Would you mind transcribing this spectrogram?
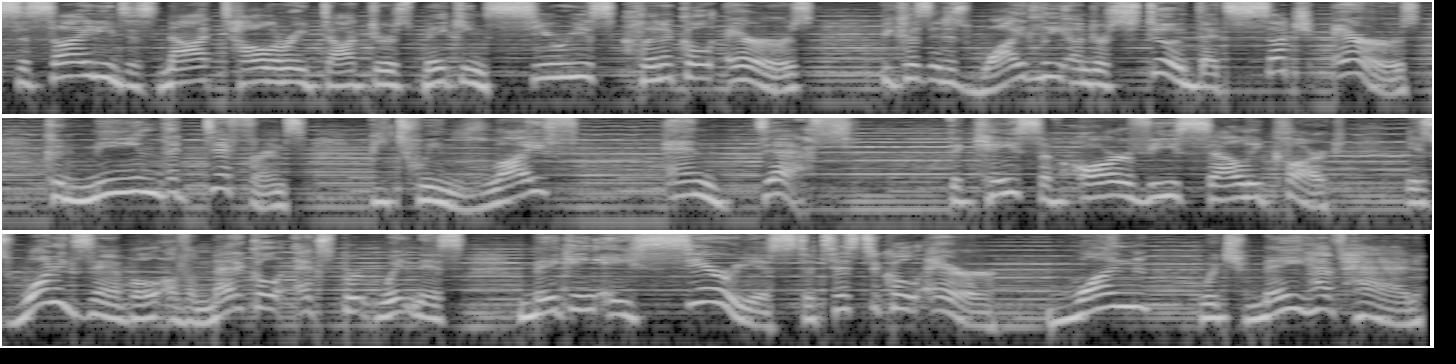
Society does not tolerate doctors making serious clinical errors because it is widely understood that such errors could mean the difference between life and death. The case of R.V. Sally Clark is one example of a medical expert witness making a serious statistical error, one which may have had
